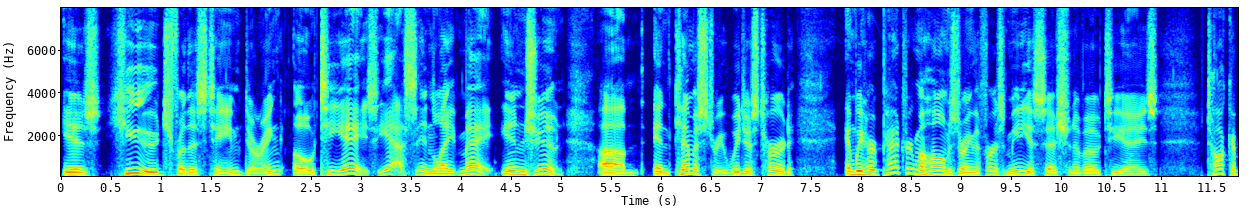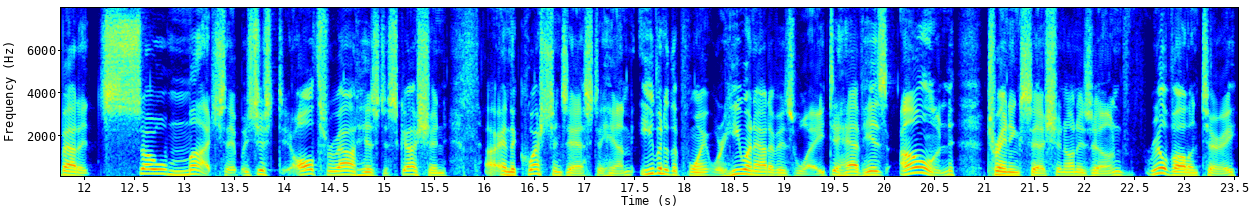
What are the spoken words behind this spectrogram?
is huge for this team during OTAs. Yes, in late May, in June. Um, in chemistry, we just heard, and we heard Patrick Mahomes during the first media session of OTAs talk about it so much. It was just all throughout his discussion uh, and the questions asked to him, even to the point where he went out of his way to have his own training session on his own, real voluntary,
